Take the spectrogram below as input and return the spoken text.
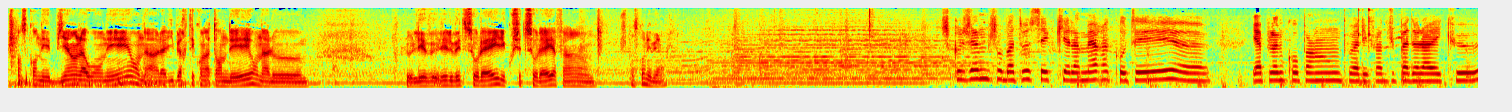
je pense qu'on est bien là où on est. On a la liberté qu'on attendait. On a le, le levées de soleil, les couchers de soleil. Enfin, je pense qu'on est bien. Ce que j'aime sur le bateau, c'est qu'il y a la mer à côté. Euh, il y a plein de copains. On peut aller faire du paddle avec eux.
